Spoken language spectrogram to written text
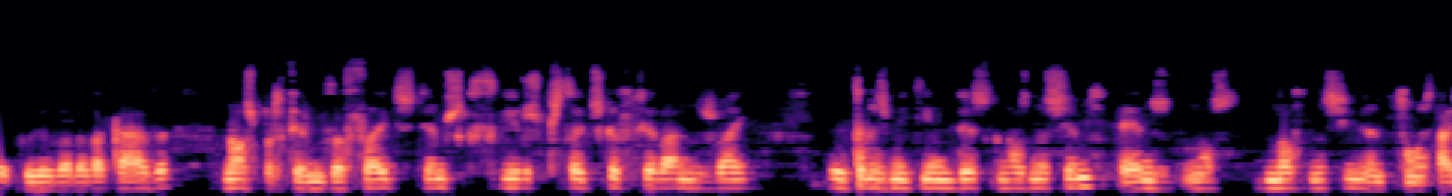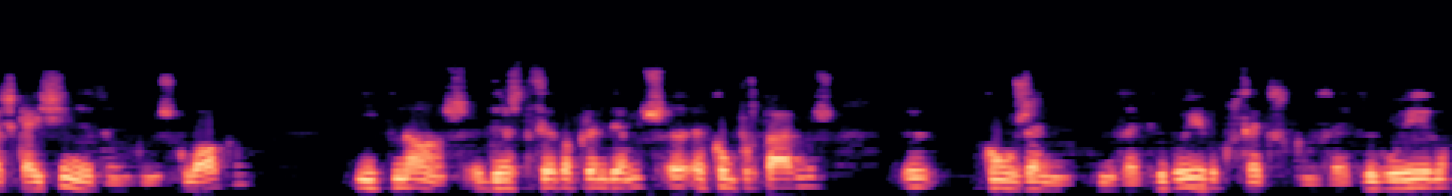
a cuidadora da casa, nós, para sermos aceitos, temos que seguir os preceitos que a sociedade nos vem uh, transmitindo desde que nós nascemos até antes do nosso, do nosso nascimento. São as tais caixinhas que nos colocam e que nós, desde cedo, aprendemos a, a comportar-nos com o género que nos é atribuído, com o sexo que nos é atribuído,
